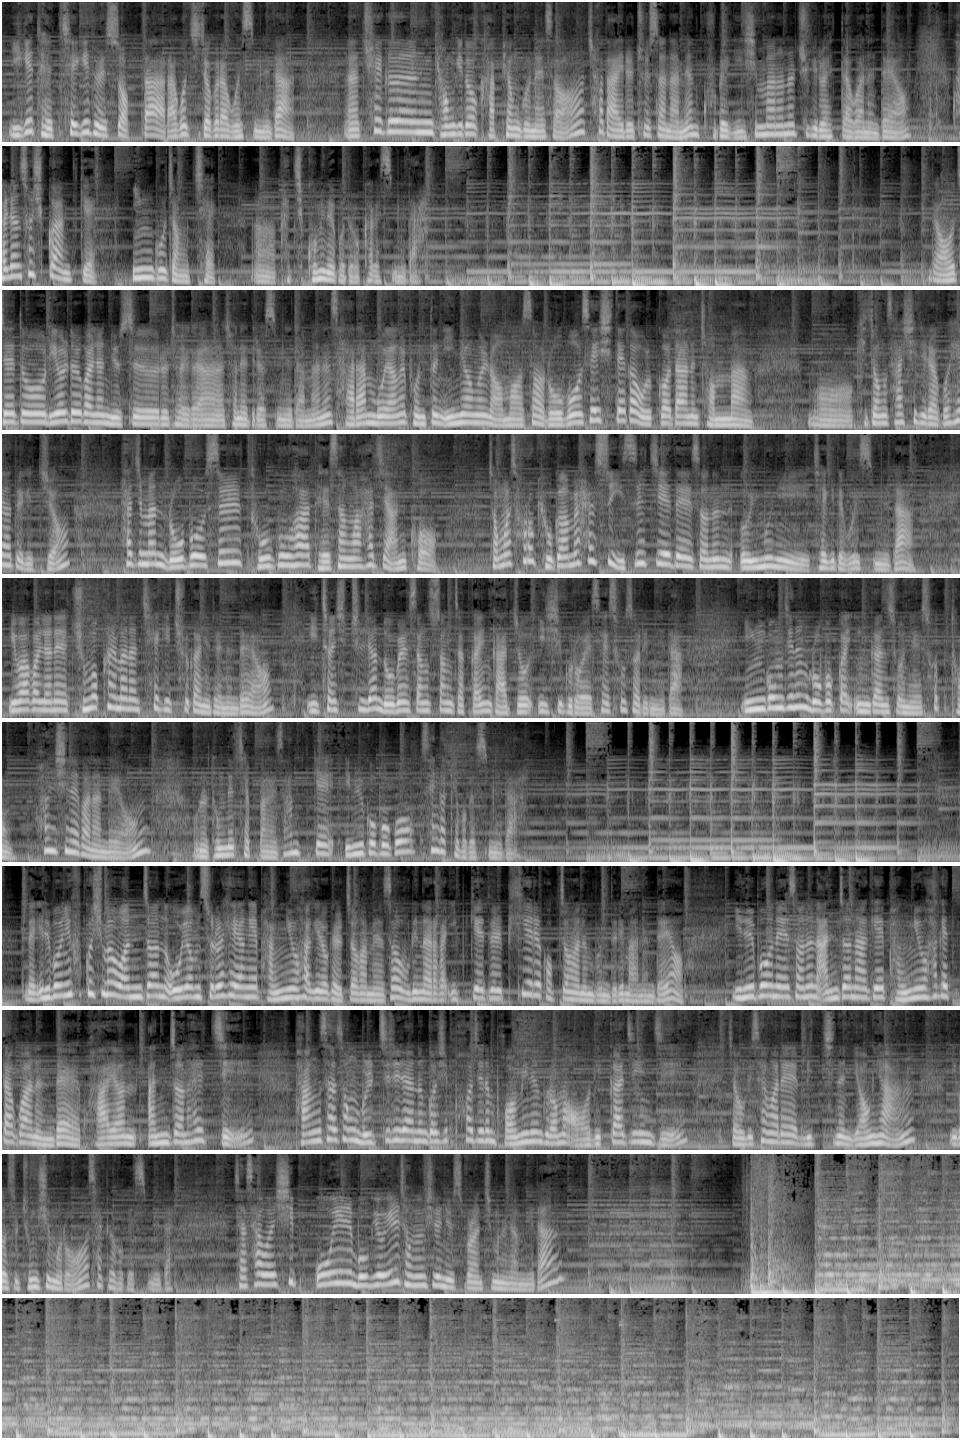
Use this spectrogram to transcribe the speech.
이게 대책이 될 수 없다라고 지적을 하고 있습니다. 어, 최근 경기도 가평군에서 첫 아이를 출산하면 920만 원을 주기로 했다고 하는데요. 관련 소식과 함께 인구 정책 어, 같이 고민해 보도록 하겠습니다. 네, 어제도 리얼돌 관련 뉴스를 저희가 전해드렸습니다만 사람 모양을 본뜬 인형을 넘어서 로봇의 시대가 올 거다 하는 전망, 뭐 기정사실이라고 해야 되겠죠. 하지만 로봇을 도구화, 대상화하지 않고 정말 서로 교감을 할 수 있을지에 대해서는 의문이 제기되고 있습니다. 이와 관련해 주목할 만한 책이 출간이 되는데요. 2017년 노벨상 수상 작가인 가조 이시구로의 새 소설입니다. 인공지능 로봇과 인간 소녀의 소통, 헌신에 관한 내용 오늘 동네 책방에서 함께 읽어보고 생각해 보겠습니다. 네, 일본이 후쿠시마 원전 오염수를 해양에 방류하기로 결정하면서 우리나라가 입게 될 피해를 걱정하는 분들이 많은데요. 일본에서는 안전하게 방류하겠다고 하는데 과연 안전할지 방사성 물질이라는 것이 퍼지는 범위는 그러면 어디까지인지 자, 우리 생활에 미치는 영향 이것을 중심으로 살펴보겠습니다. 자, 4월 15일 목요일 정용실의 뉴스 브런치 문을 엽니다.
